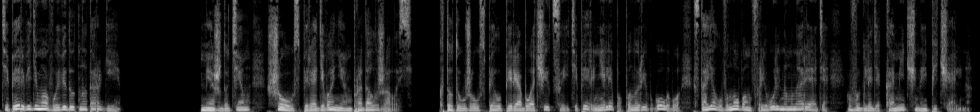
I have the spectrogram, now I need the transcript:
Теперь, видимо, выведут на торги. Между тем, шоу с переодеванием продолжалось. Кто-то уже успел переоблачиться и теперь, нелепо понурив голову, стоял в новом фривольном наряде, выглядя комично и печально.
